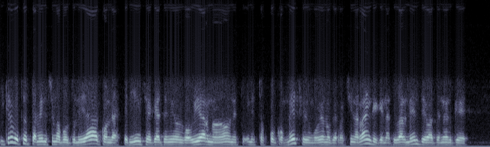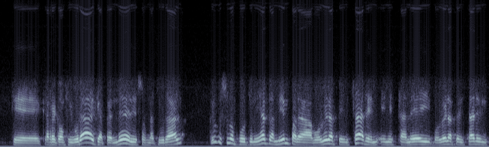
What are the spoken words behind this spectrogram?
y creo que esto también es una oportunidad con la experiencia que ha tenido el gobierno en, estos pocos meses, de un gobierno que recién arranque, que naturalmente va a tener que, que, reconfigurar, que aprender, y eso es natural. Creo que es una oportunidad también para volver a pensar en, esta ley, volver a pensar en,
